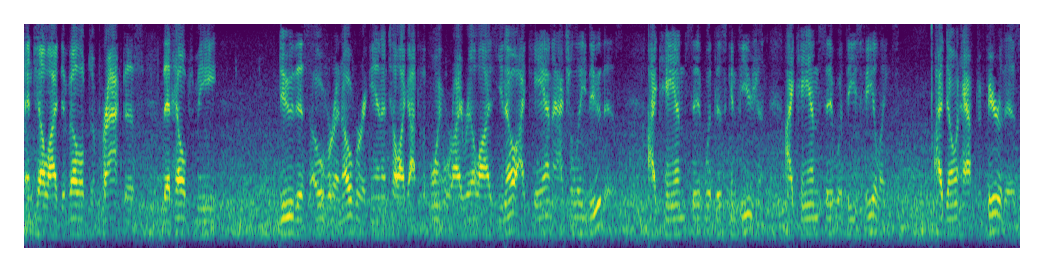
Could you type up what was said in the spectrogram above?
until I developed a practice that helped me do this over and over again until I got to the point where I realized, you know, I can actually do this. I can sit with this confusion. I can sit with these feelings. I don't have to fear this.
